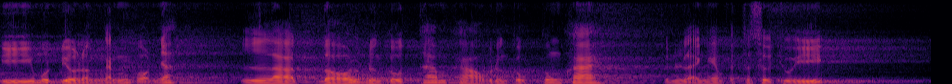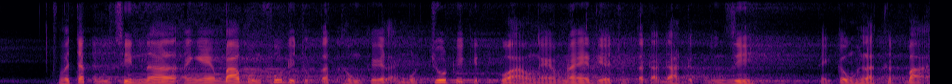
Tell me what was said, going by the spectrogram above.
ý một điều là ngắn gọn nhé là đó là đường cầu tham khảo và đường cầu công khai, cho nên là anh em phải thật sự chú ý. Và chắc cũng xin à, anh em 3-4 phút để chúng ta thống kê lại một chút cái kết quả ngày hôm nay thì chúng ta đã đạt được những gì, thành công hay là thất bại.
